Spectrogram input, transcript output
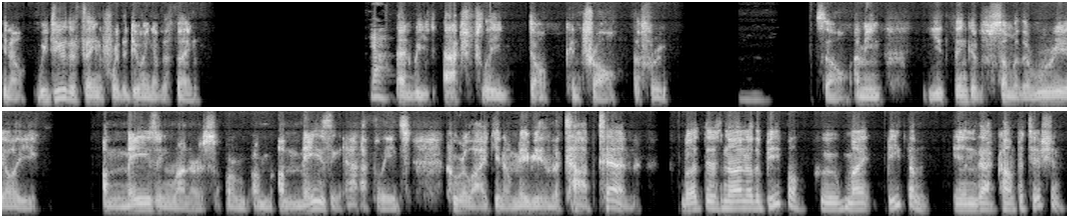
you know, we do the thing for the doing of the thing. Yeah. And we actually don't control the fruit. Mm. So, I mean, you think of some of the really amazing runners or um, amazing athletes who are like, you know, maybe in the top 10, but there's none of the people who might beat them in that competition.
